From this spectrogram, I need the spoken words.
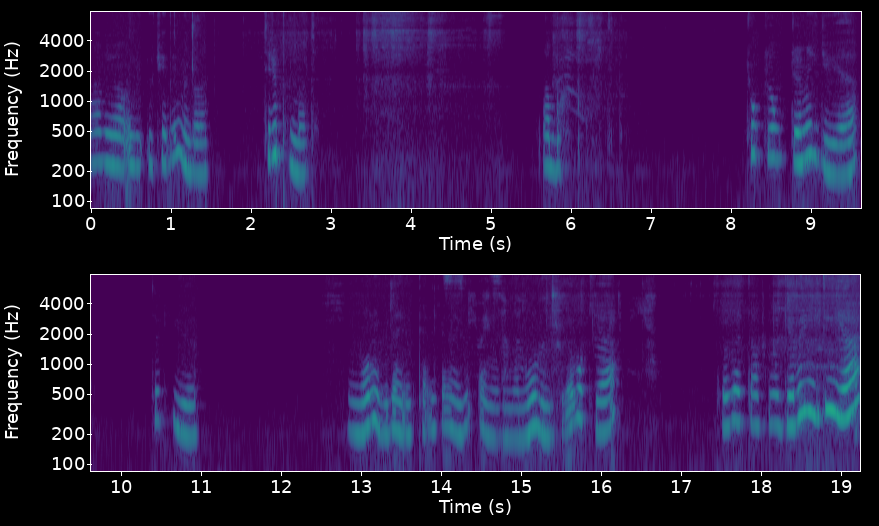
Ne yapıyor? Üçe bir mi daha? Triple mi atı? Ya bu. Çok çok canı gidiyor ya. Tek yiyor. Ne oluyor birden kendi kendine oluyor bunlar. Ne oluyor şuraya bak ya. Tövbe estağfurullah. Geberin gidin ya.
